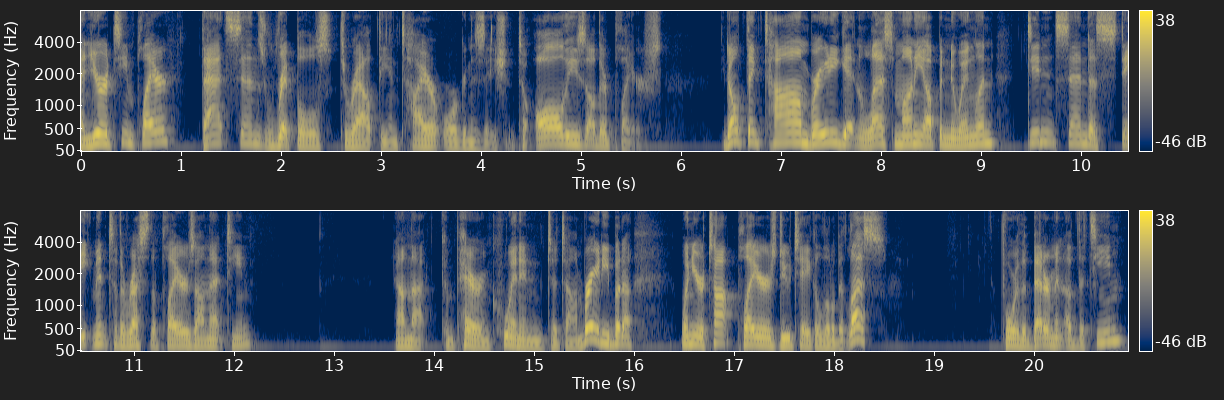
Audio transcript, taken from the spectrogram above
and you're a team player, that sends ripples throughout the entire organization to all these other players. You don't think Tom Brady getting less money up in New England didn't send a statement to the rest of the players on that team? Now, I'm not comparing Quinnen to Tom Brady, but uh, when your top players do take a little bit less for the betterment of the team,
